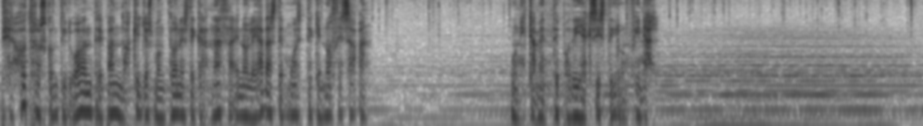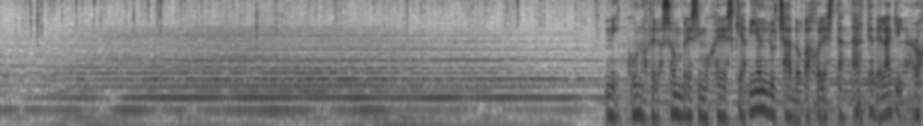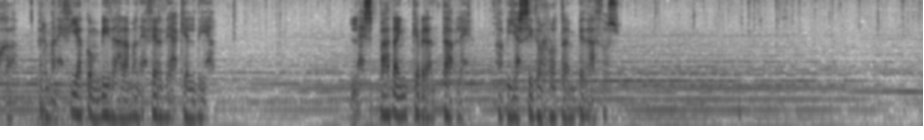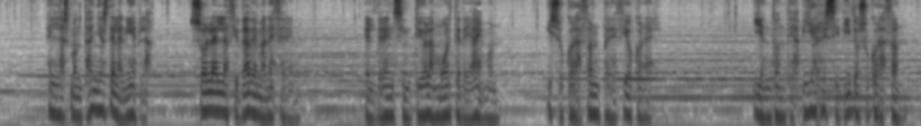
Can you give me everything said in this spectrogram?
pero otros continuaban trepando aquellos montones de carnaza en oleadas de muerte que no cesaban. Únicamente podía existir un final. Ninguno de los hombres y mujeres que habían luchado bajo el estandarte del águila roja permanecía con vida al amanecer de aquel día. La espada inquebrantable había sido rota en pedazos. En las montañas de la niebla, sola en la ciudad de Manetheren, el Dren sintió la muerte de Aemon y su corazón pereció con él. y en donde había residido su corazón,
